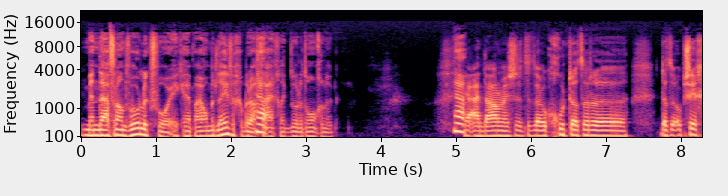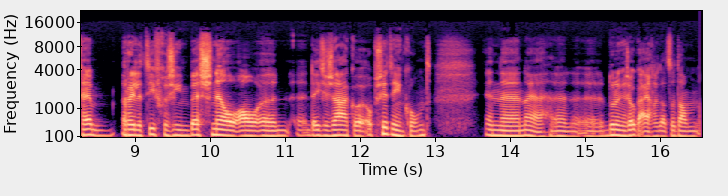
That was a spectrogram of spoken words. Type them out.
ben daar verantwoordelijk voor. Ik heb haar om het leven gebracht ja. eigenlijk door het ongeluk. Ja. ja, en daarom is het ook goed dat er, uh, dat er op zich hè, relatief gezien best snel al uh, deze zaken op zitting komt. En uh, nou ja, de bedoeling is ook eigenlijk dat er dan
